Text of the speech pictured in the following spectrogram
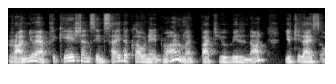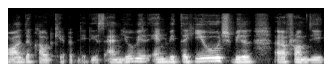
run your applications inside the cloud environment, but you will not utilize all the cloud capabilities. And you will end with a huge bill uh, from the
